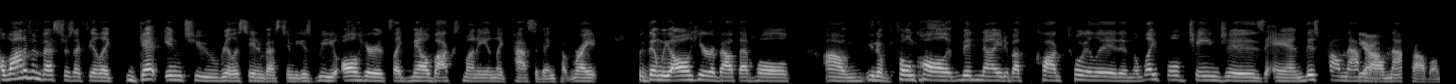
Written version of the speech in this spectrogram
a lot of investors, I feel like, get into real estate investing because we all hear it's like mailbox money and like passive income, right? But then we all hear about that whole, um, you know, phone call at midnight about the clogged toilet and the light bulb changes and this problem, that yeah. problem, that problem.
